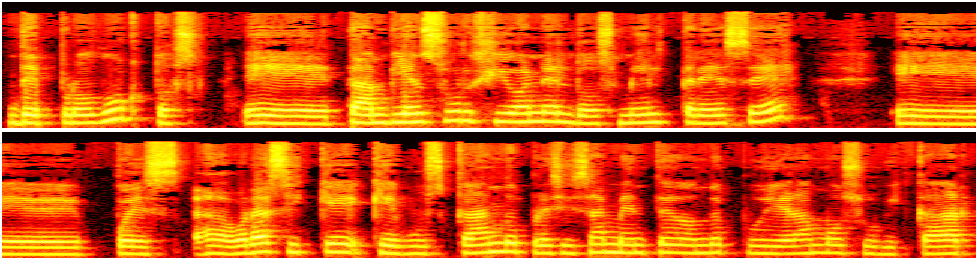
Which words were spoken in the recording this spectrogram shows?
de productos. Eh, también surgió en el 2013 eh, pues ahora sí que, buscando precisamente dónde pudiéramos ubicar,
